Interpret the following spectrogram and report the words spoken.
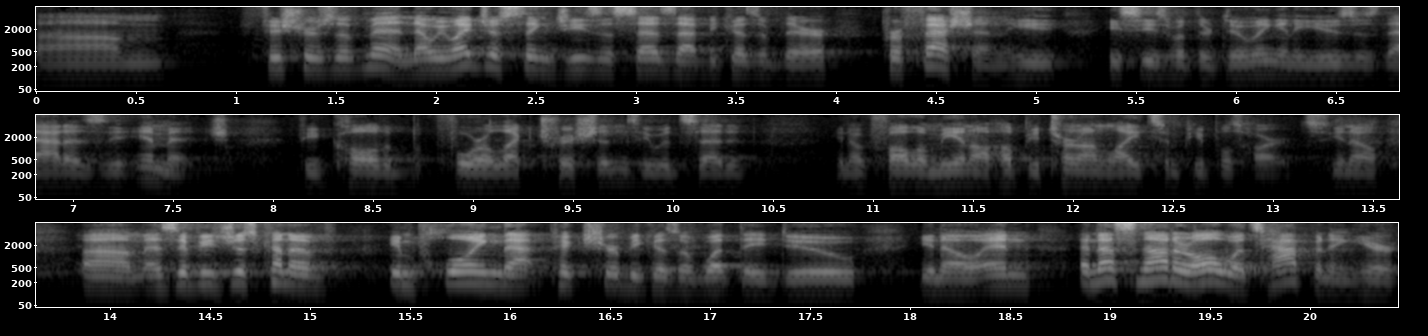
Um, fishers of men. Now, we might just think Jesus says that because of their profession. He, he sees what they're doing and he uses that as the image. If he'd called four electricians, he would said, you know, follow me and I'll help you turn on lights in people's hearts, you know, um, as if he's just kind of employing that picture because of what they do, you know, and, and that's not at all what's happening here.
